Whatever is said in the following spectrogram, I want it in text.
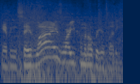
Camping saves lives. Why are you coming over here, buddy?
